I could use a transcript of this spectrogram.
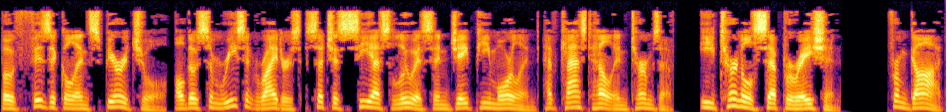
both physical and spiritual, although some recent writers such as C.S. Lewis and J. P. Moreland have cast hell in terms of eternal separation from God.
